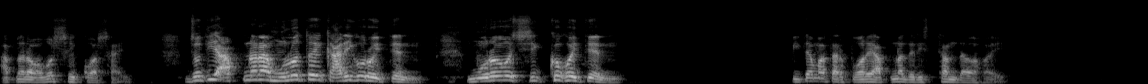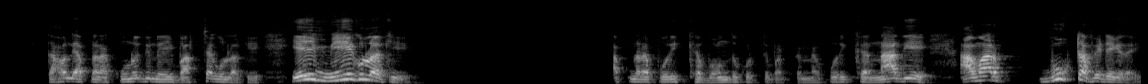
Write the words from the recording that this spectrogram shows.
আপনারা অবশ্যই কসাই। যদি আপনারা মূলতই কারিগর হইতেন, মূল শিক্ষক হইতেন, পিতামাতার পরে আপনাদের স্থান দেওয়া হয়। তাহলে আপনারা কোনোদিনও এই বাচ্চাগুলাকে, এই মেয়েগুলাকে আপনারা পরীক্ষা বন্ধ করতে পারতেন না। পরীক্ষা না দিয়ে আমার বুকটা ফেটে যায়।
